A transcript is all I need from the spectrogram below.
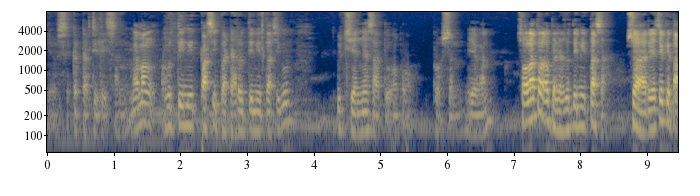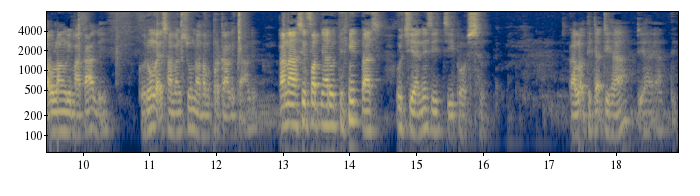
ya sekedar di lisan memang rutinitas ibadah rutinitas itu ujiannya satu apa bosen ya kan? Sholat itu ada rutinitas ah. Sehari aja kita ulang lima kali. Kurung lek saman sunnah atau berkali-kali. Karena sifatnya rutinitas ujiannya siji bosen. Kalau tidak dia dihayati.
